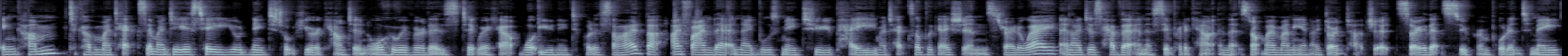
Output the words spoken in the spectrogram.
income to cover my tax and my GST. You would need to talk to your accountant or whoever it is to work out what you need to put aside. But I find that enables me to pay my tax obligations straight away. And I just have that in a separate account and that's not my money and I don't touch it. So that's super important to me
